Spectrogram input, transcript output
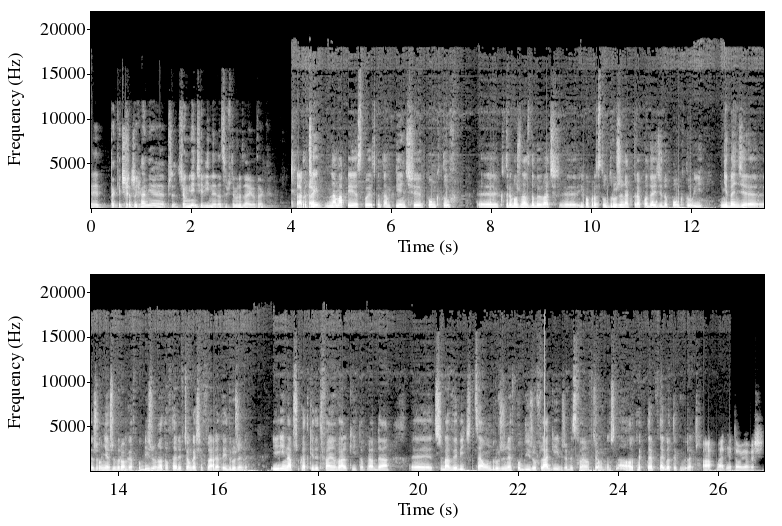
E, Takie przepychanie, przeciągnięcie liny, no coś w tym rodzaju, tak? Tak, No, tak. czyli na mapie jest powiedzmy tam pięć y, punktów, y, które można zdobywać y, i po prostu drużyna, która podejdzie do punktu i nie będzie żołnierzy wroga w pobliżu, no to wtedy wciąga się flaga tej drużyny. I na przykład, kiedy trwają walki, to prawda, trzeba wybić całą drużynę w pobliżu flagi, żeby swoją wciągnąć. No, tak, te, tego typu rzeczy. A, ładnie to ująłeś.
